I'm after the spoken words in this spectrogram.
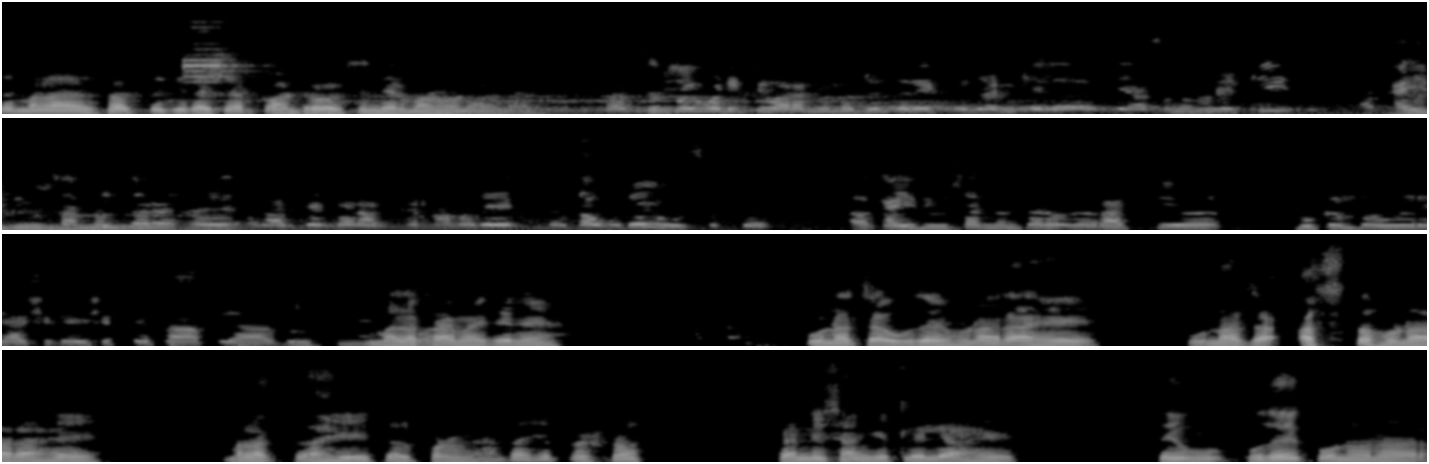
तर मला असं वाटतं की त्याच्यावर कॉन्ट्रोवर्सी निर्माण होणार नाही. साहेब, विजय वडेट्टीवारांनी मध्यंतरी एक विधान केलं ते असं म्हणाले की काही दिवसांनंतर राज्याच्या राजकारणामध्ये एक मोठा उदय होऊ शकतो. काही दिवसांनंतर राजकीय भूकंप वगैरे अशी काही शक्यता आपल्या दृष्टीने मला काय माहिती नाही. कुणाचा उदय होणार आहे कुणाचा अस्त होणार आहे मला काही कल्पना नाही. आता हे प्रश्न त्यांनी सांगितलेले आहेत. ते उ- उदय कोण होणार?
